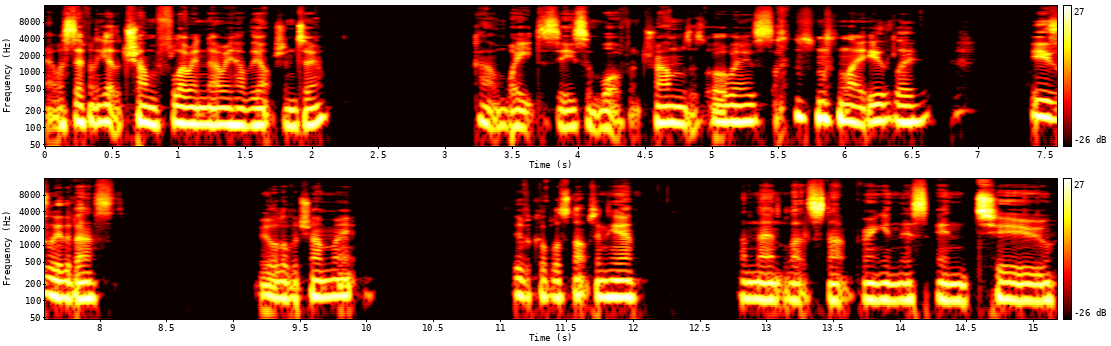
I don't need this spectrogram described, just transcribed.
Yeah, let's definitely get the tram flowing now we have the option to. Can't wait to see some waterfront trams as always. like easily, easily the best. We all love a tram, right? Leave a couple of stops in here. And then let's start bringing this into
